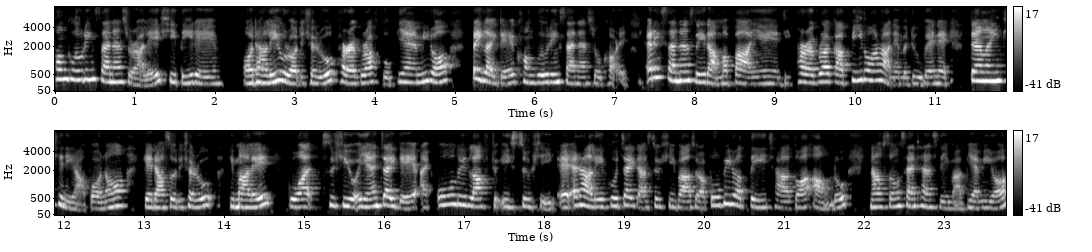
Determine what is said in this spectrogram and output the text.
concluding sentence ဆိုတာလည်းရှိသေးတယ်။ အော်ဒါလေးကိုတော့တချို့တို့ paragraph ကိုပြန်ပြီးတော့ပိတ်လိုက်တဲ့ concluding sentence လို့ခေါ်တယ်။အဲ့ဒီ sentence လေးဒါမပါရင်ဒီ paragraph ကပြီးသွားတာနဲ့မတူဘဲနဲ့တန်လိုင်းဖြစ်နေတာပေါ့နော်။ကဲဒါဆိုတချို့တို့ဒီမှာလေကိုက sushi ကိုအရန်ကြိုက်တယ် I always love to eat sushi အဲအဲ့ဒါလေးကိုကြိုက်တာ sushi ပါဆိုတာပို့ပြီးတော့သေချာသွားအောင်လို့နောက်ဆုံး sentence လေးမှာပြန်ပြီးတော့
